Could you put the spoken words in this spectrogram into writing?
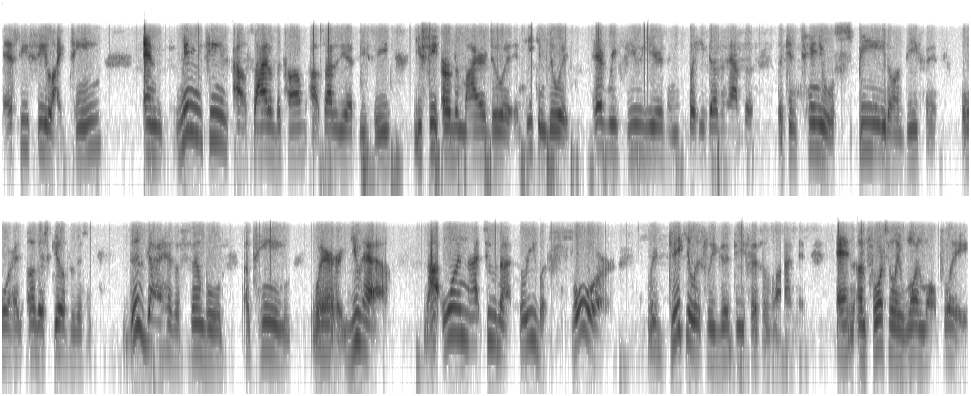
SEC like team and many teams outside of the comp, outside of the SEC, you see Urban Meyer do it, and he can do it every few years, and but he doesn't have the the continual speed on defense or at other skill positions. This guy has assembled a team where you have not one, not two, not three, but four ridiculously good defensive linemen. And unfortunately, one won't play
